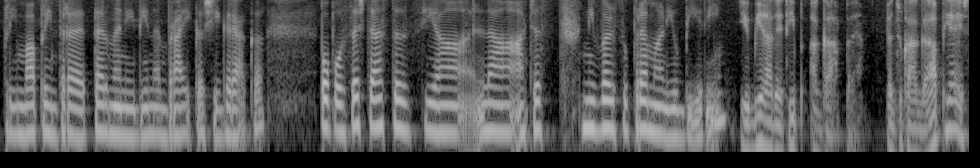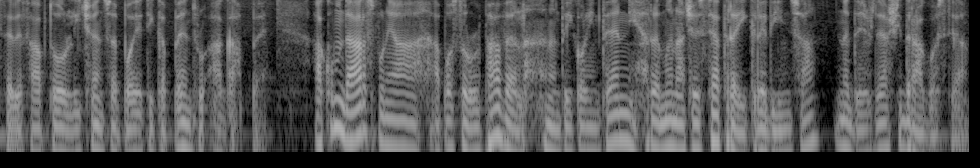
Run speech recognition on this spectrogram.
plimba printre termenii din ebraică și greacă, poposește astăzi uh, la acest nivel suprem al iubirii. Iubirea de tip agape, pentru că agapia este de fapt o licență poetică pentru agape. Acum, dar, spunea Apostolul Pavel în 1 Corinteni, rămân acestea trei, credința, nădejdea și dragostea,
